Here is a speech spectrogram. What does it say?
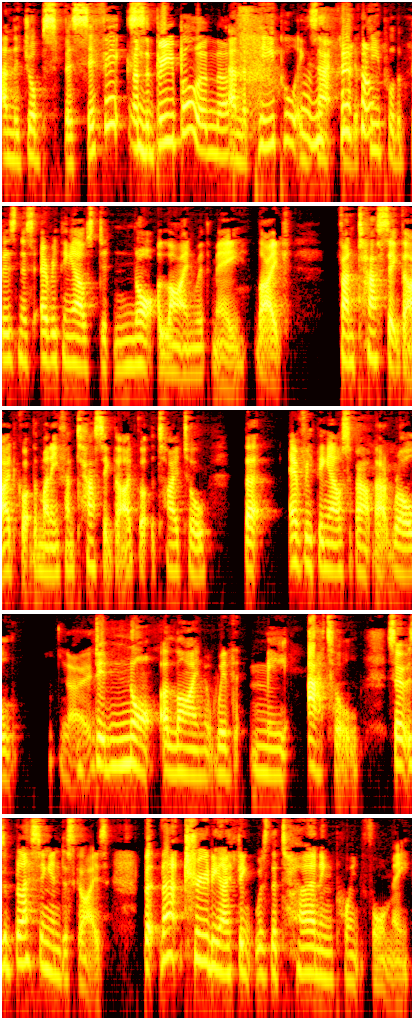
and the job specifics And the people and the and the people exactly the people the business everything else did not align with me. Like fantastic that i'd got the money fantastic that i'd got the title but everything else about that role no. did not align with me at all. So it was a blessing in disguise. But that truly i think was the turning point for me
